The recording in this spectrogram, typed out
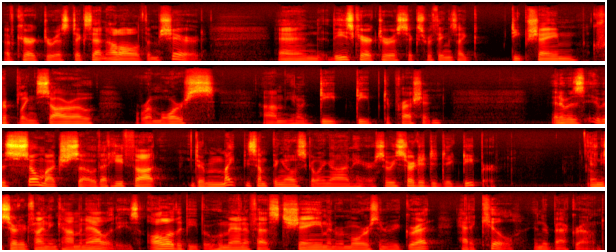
of characteristics that not all of them shared. And these characteristics were things like deep shame, crippling sorrow, remorse, um, you know, deep, deep depression. And it was, it was so much so that he thought there might be something else going on here. So he started to dig deeper and he started finding commonalities. All of the people who manifest shame and remorse and regret had a kill in their background.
